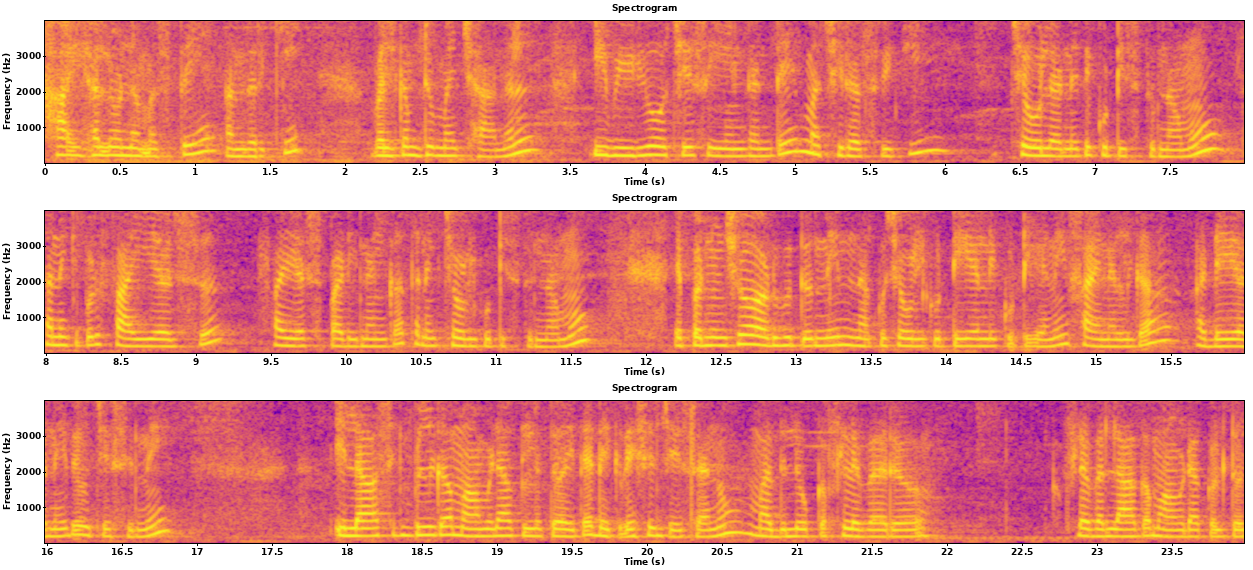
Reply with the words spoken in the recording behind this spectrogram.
హాయ్ హలో నమస్తే అందరికీ. Welcome to my channel. ఈ వీడియో వచ్చేసి ఏంటంటే మా చిరస్వికి చెవులు అనేది కుట్టిస్తున్నాము. తనకి ఇప్పుడు ఫైవ్ ఇయర్స్ ఫైవ్ ఇయర్స్ పడినాక తనకి చెవులు కుట్టిస్తున్నాము. ఎప్పటి నుంచో అడుగుతుంది నాకు చెవులు కుట్టియండి కుట్టియని. ఫైనల్గా ఆ డే అనేది వచ్చేసింది. ఇలా సింపుల్గా మామిడాకులతో అయితే డెకరేషన్ చేశాను. మధ్యలో ఒక ఫ్లేవర్ ఫ్లేవర్ లాగా మామిడాకులతో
